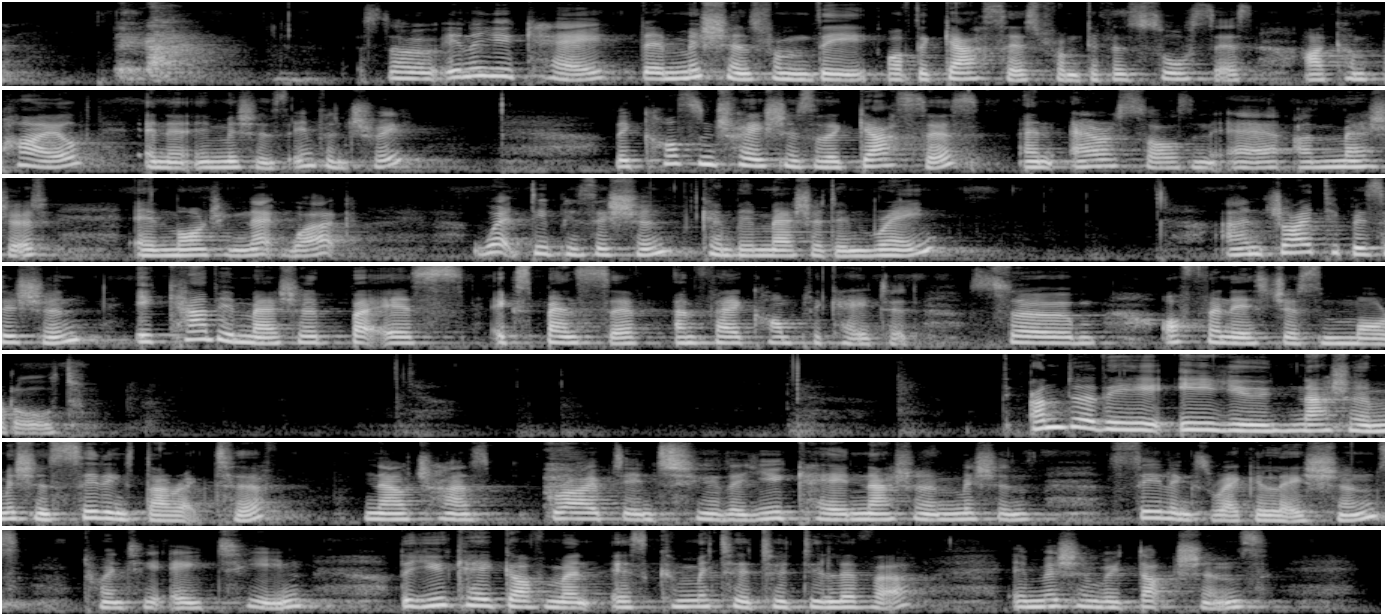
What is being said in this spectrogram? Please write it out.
So in the UK, the emissions from the, of the gases from different sources are compiled in an emissions inventory. The concentrations of the gases and aerosols in air are measured in monitoring network. Wet deposition can be measured in rain. And dry deposition, it can be measured, but it's expensive and very complicated. So often it's just modeled. Under the EU National Emissions Ceilings Directive, now transcribed into the UK National Emissions Ceilings Regulations 2018, the UK government is committed to deliver emission reductions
